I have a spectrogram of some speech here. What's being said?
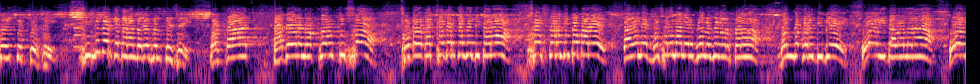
শহীদ করতেছে, শিশুদেরকে তারা মেরে ফেলতেছে। অর্থাৎ তাদের লক্ষ্য উদ্দেশ্য ছোট বাচ্চাদেরকে যদি তারা শেষ করে দিতে পারে, তাহলে মুসলমানের গোলযোগার তারা বন্ধ করে দিবে। ওই দালালেরা, ওই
